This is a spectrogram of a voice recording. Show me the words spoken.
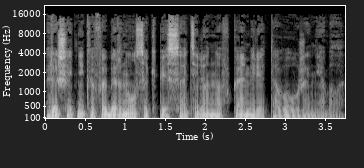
Решетников обернулся к писателю, но в камере того уже не было.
